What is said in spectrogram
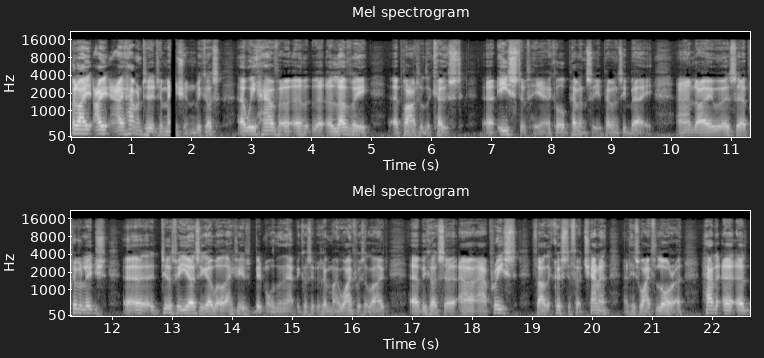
But I, I, I happen to, to mention because uh, we have a, a, a lovely uh, part of the coast uh, east of here called Pevensey, Pevensey Bay. And I was uh, privileged uh, two or three years ago, well, actually, it was a bit more than that because it was when my wife was alive, uh, because uh, our, our priest, Father Christopher Channer, and his wife Laura had a,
